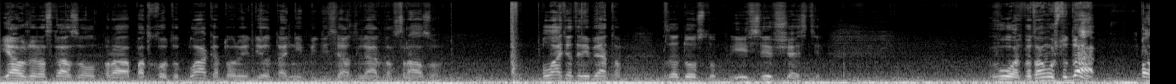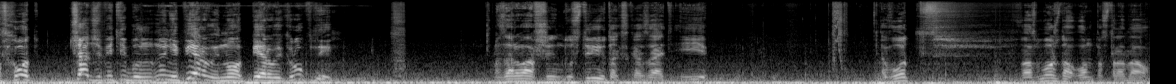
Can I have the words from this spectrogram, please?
я уже рассказывал про подход Apple, который делают. Они 50 миллиардов сразу платят ребятам за доступ, и все в счастье. Вот, потому что, да, подход чат GPT был, ну, не первый, но первый крупный, взорвавший индустрию, так сказать. И вот, возможно, он пострадал.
